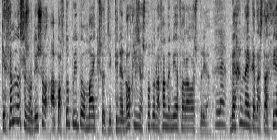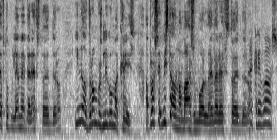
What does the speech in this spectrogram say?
Και θέλω να σας ρωτήσω από αυτό που είπε ο Μάκης, ότι την ενόχληση, ας πούμε, το να φάμε μία φορά όσπρια, ναι. μέχρι να εγκατασταθεί αυτό που λέμε ευερέθιστο έντερο, είναι ο δρόμος λίγο μακρύς. Απλώς εμείς τα ονομάζουμε όλα ευερέθιστο έντερο. Ακριβώς.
